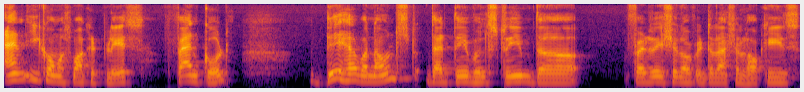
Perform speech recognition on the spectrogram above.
and e-commerce marketplace FanCode. They have announced that they will stream the Federation of International Hockey's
